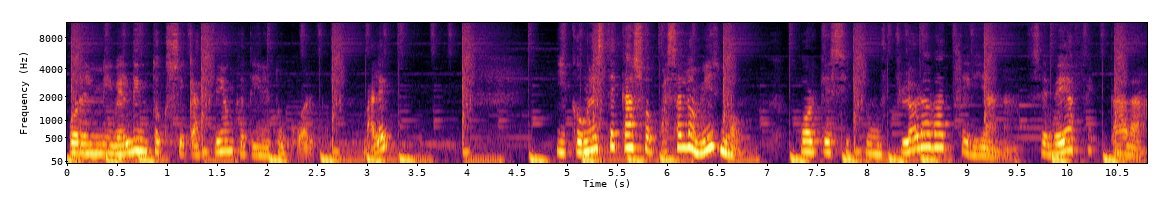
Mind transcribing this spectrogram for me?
por el nivel de intoxicación que tiene tu cuerpo, ¿vale? Y con este caso pasa lo mismo, porque si tu flora bacteriana se ve afectada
